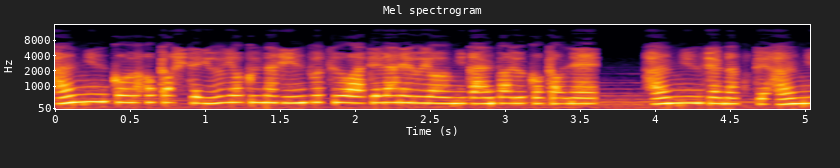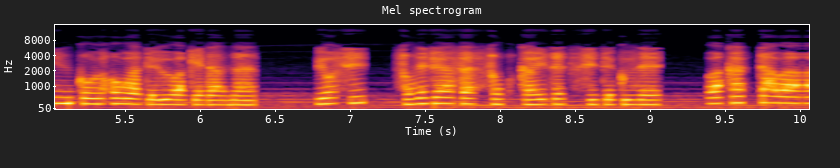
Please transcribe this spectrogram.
犯人候補として有力な人物を当てられるように頑張ることね。犯人じゃなくて犯人候補を当てるわけだな。よし、それじゃあ早速解説してくれ。わかったわ。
